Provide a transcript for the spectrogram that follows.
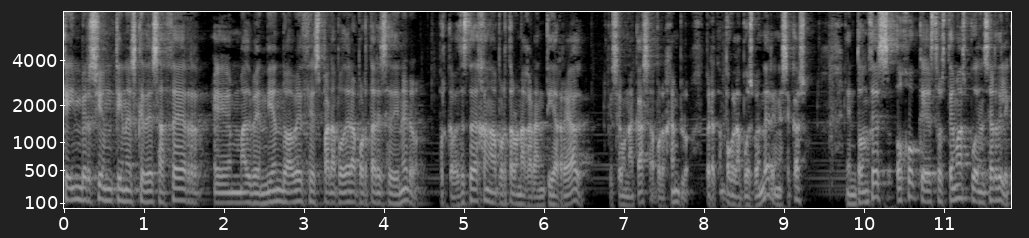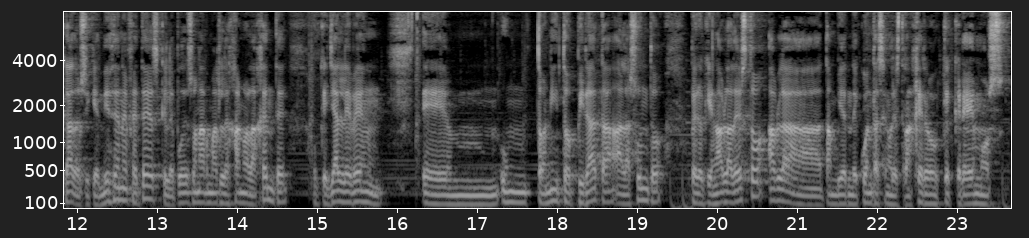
¿Qué inversión tienes que deshacer eh, mal vendiendo a veces para poder aportar ese dinero? Porque a veces te dejan aportar una garantía real, que sea una casa, por ejemplo, pero tampoco la puedes vender en ese caso. Entonces, ojo que estos temas pueden ser delicados y quien dice NFTs, que le puede sonar más lejano a la gente o que ya le ven eh, un tonito pirata al asunto, pero quien habla de esto habla también de cuentas en el extranjero que creemos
